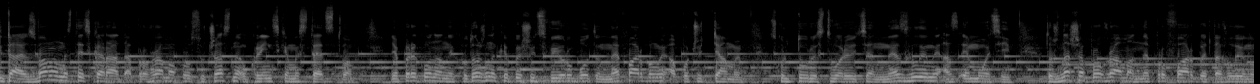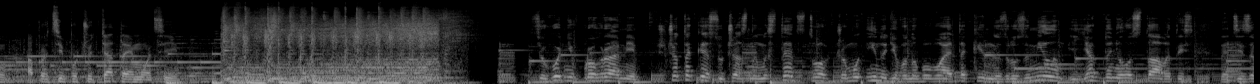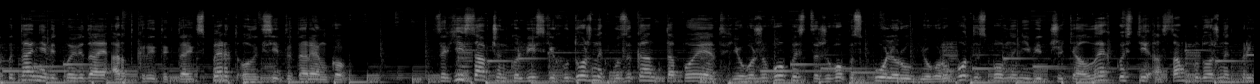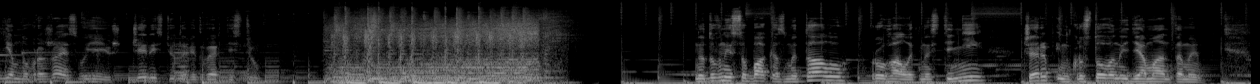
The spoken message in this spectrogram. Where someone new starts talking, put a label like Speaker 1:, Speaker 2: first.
Speaker 1: Вітаю з вами мистецька рада, програма про сучасне українське мистецтво. Я переконаний, художники пишуть свої роботи не фарбами, а почуттями. Скульптури створюються не з глини, а з емоцій. Тож наша програма не про фарби та глину, а про ці почуття та емоції. Сьогодні в програмі що таке сучасне мистецтво, чому іноді воно буває таким незрозумілим і як до нього ставитись. На ці запитання відповідає арт-критик та експерт Олексій Титаренко. Сергій Савченко, львівський художник, музикант та поет. Його живопис це живопис кольору. Його роботи сповнені відчуття легкості, а сам художник приємно вражає своєю щирістю та відвертістю. Надувний собака з металу, рогалик на стіні, череп інкрустований діамантами.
